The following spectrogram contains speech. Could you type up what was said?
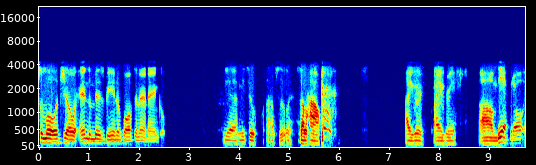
Samoa Joe and The Miz being involved in that angle. Yeah, me too. Absolutely. Somehow. I agree. I agree. Um, yeah, but all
